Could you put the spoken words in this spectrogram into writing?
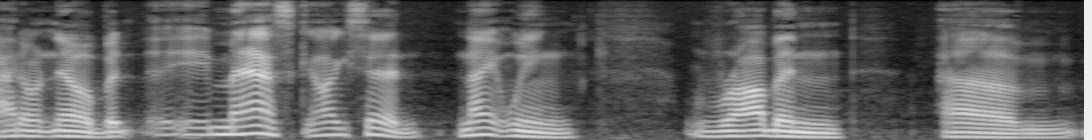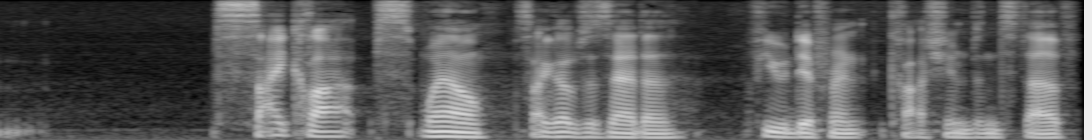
I don't know, but mask, like I said, Nightwing, Robin, um, Cyclops. Well, Cyclops has had a few different costumes and stuff,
